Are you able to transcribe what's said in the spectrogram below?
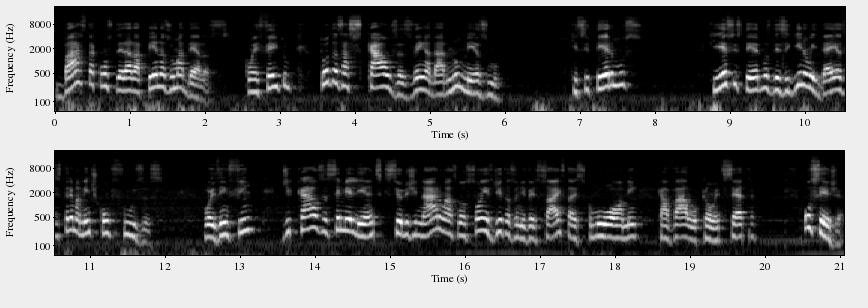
basta considerar apenas uma delas. Com efeito, todas as causas vêm a dar no mesmo, que se termos que esses termos designam ideias extremamente confusas, pois enfim, de causas semelhantes que se originaram as noções ditas universais, tais como o homem, cavalo, cão, etc. Ou seja,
